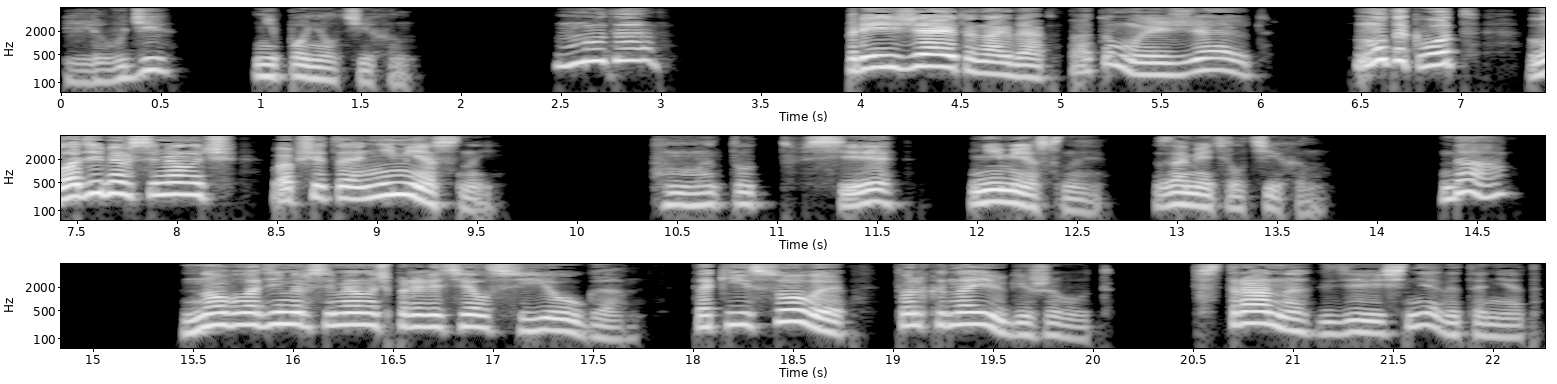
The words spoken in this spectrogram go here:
«Люди?» — не понял Тихон. «Ну да. Приезжают иногда, потом уезжают. Ну так вот, Владимир Семенович вообще-то не местный». «Мы тут все не местные», — заметил Тихон. «Да. Но Владимир Семенович прилетел с юга. Такие совы только на юге живут. В странах, где и снега-то нет.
